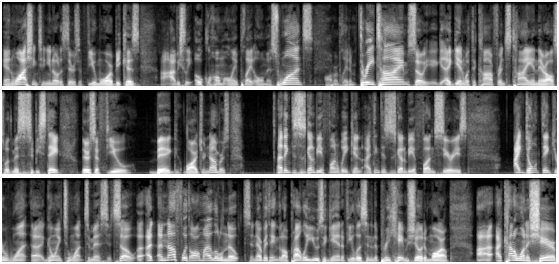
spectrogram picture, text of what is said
and Washington. You notice there's a few more because uh, obviously Oklahoma only played Ole Miss once, Auburn played them 3 times. So again with the conference tie in there also with Mississippi State, there's a few big larger numbers. I think this is going to be a fun weekend. I think this is going to be a fun series. I don't think you're want, uh, going to want to miss it. So, uh, enough with all my little notes and everything that I'll probably use again if you listen to the pregame show tomorrow. Uh, I kind of want to share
